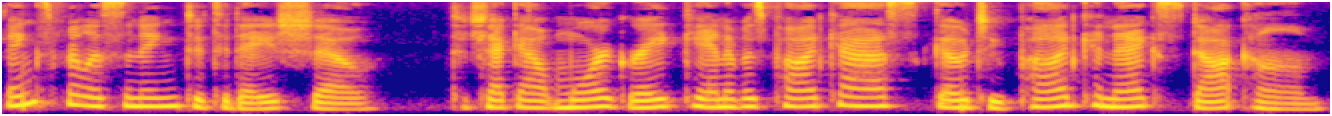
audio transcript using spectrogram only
Thanks for listening to today's show. To check out more great cannabis podcasts, go to podconnects.com.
